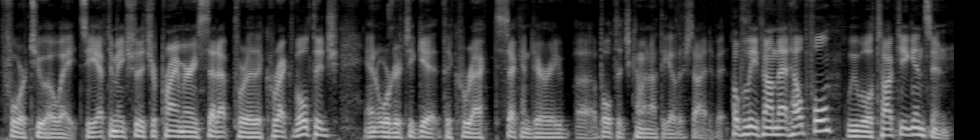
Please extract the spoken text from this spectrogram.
for 208. So you have to make sure that your primary is set up for the correct voltage in order to get the correct secondary uh, voltage coming out the other side of it. Hopefully, you found that helpful. We will talk to you again soon.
